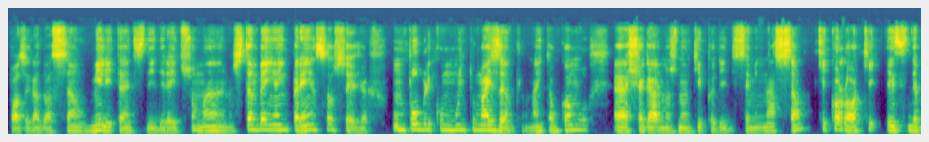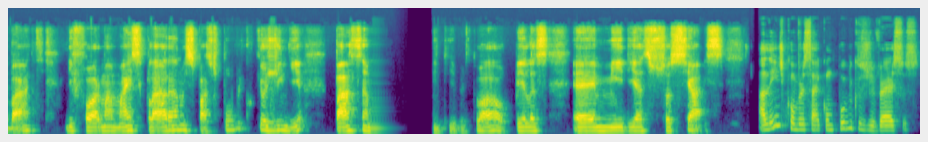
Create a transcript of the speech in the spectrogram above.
pós-graduação, militantes de direitos humanos, também a imprensa, ou seja, um público muito mais amplo. Né? Então, como é, chegarmos num tipo de disseminação que coloque esse debate de forma mais clara no espaço público, que hoje em dia passa virtual, pelas é, mídias sociais. Além de conversar com públicos diversos,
